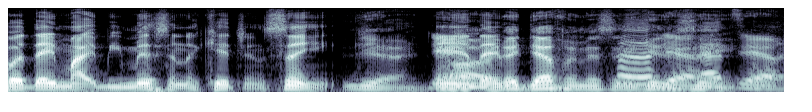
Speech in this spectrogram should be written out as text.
but they might be missing the kitchen sink. Yeah, and oh, they, they, definitely missing the kitchen Yeah, sink yeah.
